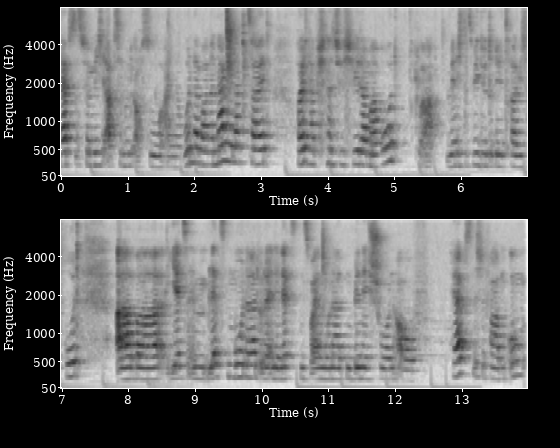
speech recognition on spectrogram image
Herbst ist für mich absolut auch so eine wunderbare Nagellackzeit. Heute habe ich natürlich wieder mal rot. Klar, wenn ich das Video drehe, trage ich rot. Aber jetzt im letzten Monat oder in den letzten zwei Monaten bin ich schon auf herbstliche Farben um,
